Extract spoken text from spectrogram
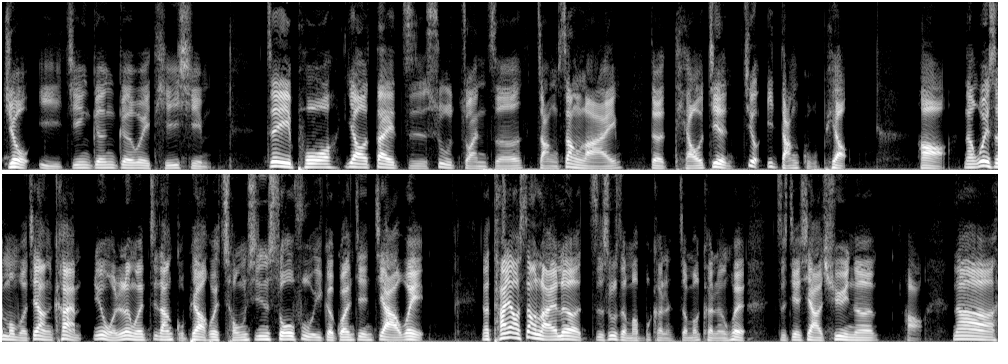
就已经跟各位提醒，这一波要带指数转折涨上来的条件，就一档股票。好，那为什么我这样看？因为我认为这张股票会重新收复一个关键价位。那它要上来了，指数怎么不可能？怎么可能会直接下去呢？好，那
